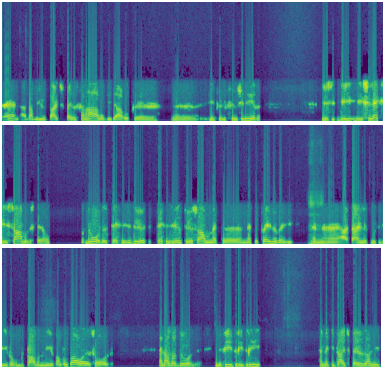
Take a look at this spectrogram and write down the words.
hè, dan moet je ook buitenspelers gaan halen die daar ook in kunnen functioneren. Dus die, die selectie is samengesteld door de technische, deur, technische directeur samen met, met de trainer, denk ik. Mhm. En uiteindelijk moeten die voor een bepaalde manier van voetbal zorgen. En als dat door in de 4-3-3 en met die buitenspelers dan niet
